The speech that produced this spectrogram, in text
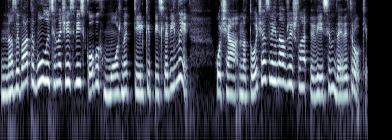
називати вулиці на честь військових можна тільки після війни. Хоча на той час війна вже йшла 8-9 років.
